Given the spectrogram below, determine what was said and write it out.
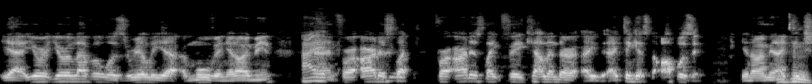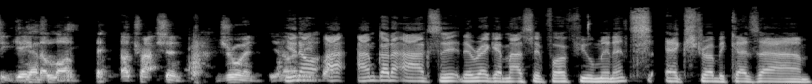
Yeah, your your level was really uh, moving. You know what I mean? I and for artists like for artists like Faye Calendar, I, I think it's the opposite. You know, I mean, I think she gained a lot of attraction, during. You know, you what I mean? but- I, I'm gonna ask the, the reggae massive for a few minutes extra because um,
